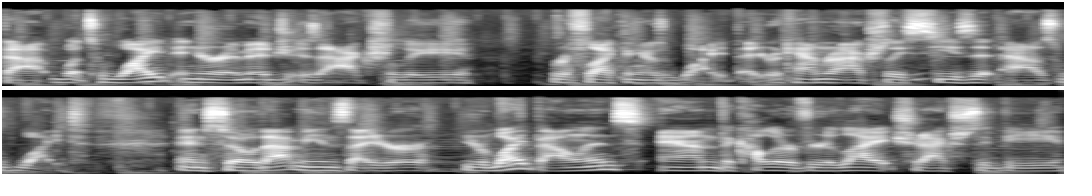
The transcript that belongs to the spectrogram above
that what's white in your image is actually reflecting as white, that your camera actually sees it as white. And so that means that your, your white balance and the color of your light should actually be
